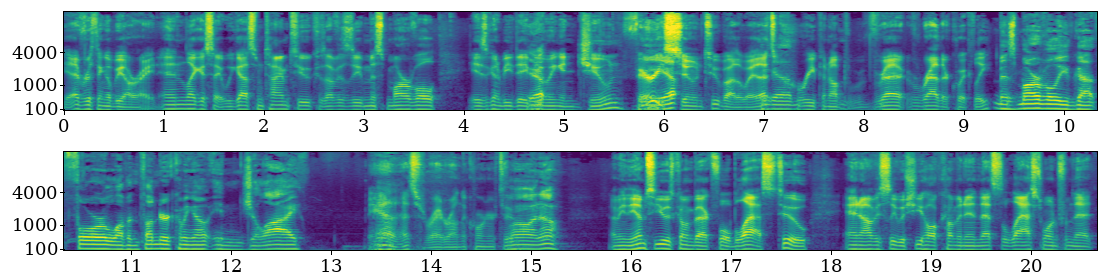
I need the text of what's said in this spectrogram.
everything will be all right. And like I say, we got some time too, because obviously Miss Marvel is going to be debuting in June, very Yep. soon too. By the way, that's Yeah. creeping up ra- rather quickly. Ms. Marvel, you've got Thor: Love and Thunder coming out in July. Yeah, that's right around the corner too. Oh, I know. I mean, the MCU is coming back full blast too, and obviously with She-Hulk coming in, that's the last one from that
